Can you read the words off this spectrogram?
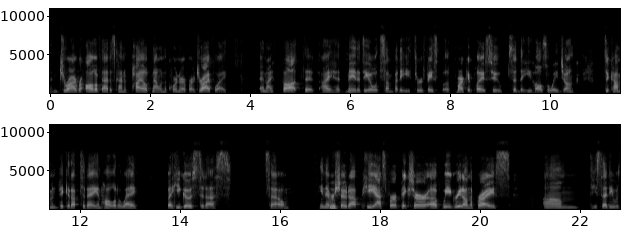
and driver, all of that is kind of piled now in the corner of our driveway. And I thought that I had made a deal with somebody through Facebook Marketplace who said that he hauls away junk to come and pick it up today and haul it away. But he ghosted us. So he never Hmm. showed up. He asked for a picture of we agreed on the price. Um he said he would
